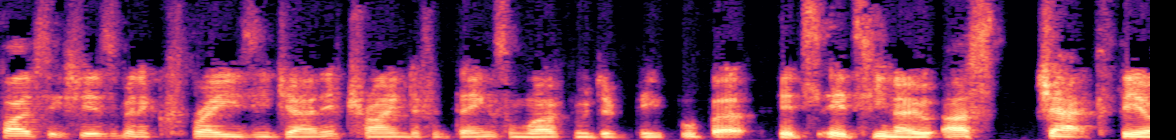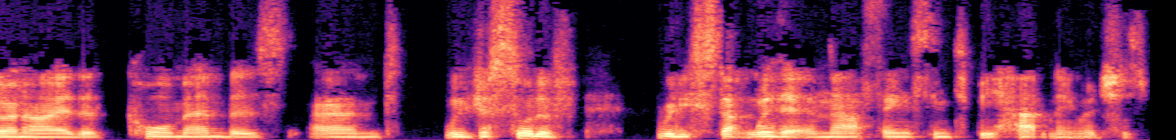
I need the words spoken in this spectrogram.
five, six years, have been a crazy journey of trying different things and working with different people. But it's, it's, you know, us, Jack, Theo and I the core members and we've just sort of really stuck with it and now things seem to be happening, which is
